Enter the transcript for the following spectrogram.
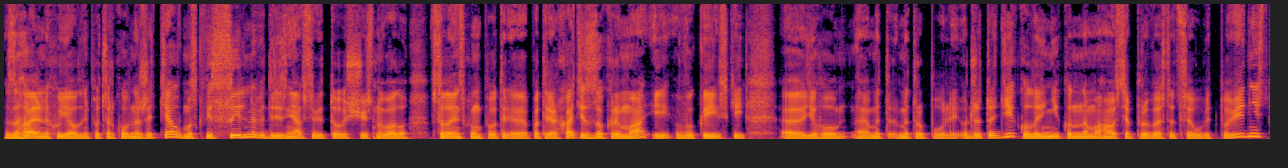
загальних уявлень про церковне життя в Москві сильно відрізнявся від того, що існувало в Вселенському патріархаті, зокрема і в Київській його митрополії. Отже, тоді, коли Нікон намагався привести це у відповідність,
